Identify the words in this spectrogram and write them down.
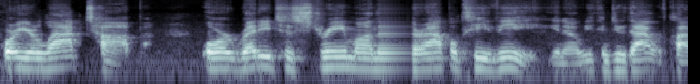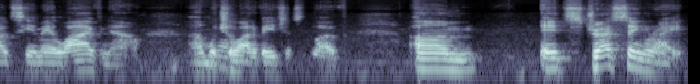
or your laptop, or ready to stream on their Apple TV. You know you can do that with Cloud CMA Live now, um, which yeah. a lot of agents love. Um, it's dressing right,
